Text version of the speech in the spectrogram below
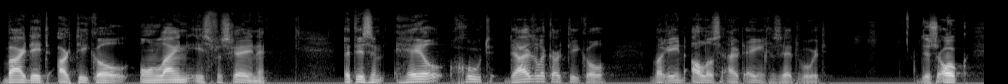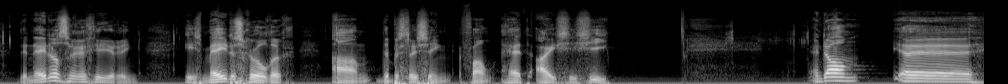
waar dit artikel online is verschenen. Het is een heel goed, duidelijk artikel waarin alles uiteengezet wordt. Dus ook de Nederlandse regering is medeschuldig aan de beslissing van het ICC. En dan, uh,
